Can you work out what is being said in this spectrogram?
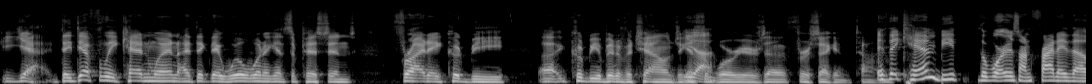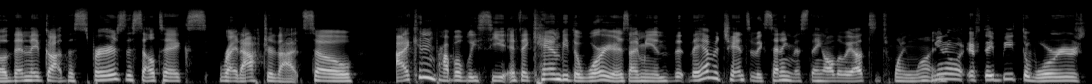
yeah, they definitely can win. I think they will win against the Pistons. Friday could be uh, could be a bit of a challenge against Yeah. the Warriors uh, for a second time. If they can beat the Warriors on Friday, though, then they've got the Spurs, the Celtics right after that. So I can probably see if they can beat the Warriors. I mean, th- they have a chance of extending this thing all the way out to 21. you know, if they beat the Warriors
